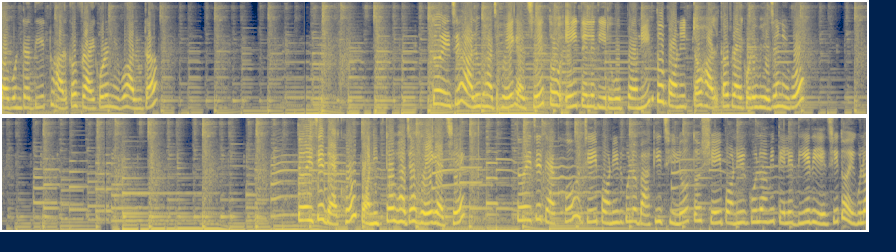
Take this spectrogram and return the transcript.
লবণটা দিয়ে একটু হালকা ফ্রাই করে নেব আলুটা। তো এই যে আলু ভাজা হয়ে গেছে, তো এই তেলে দিয়ে দেবো পনির। তো পনিরটাও হালকা ফ্রাই করে ভেজে নেব। তো এই যে দেখো, পনিরটাও ভাজা হয়ে গেছে। তো এই যে দেখো, যেই পনিরগুলো বাকি ছিল, তো সেই পনিরগুলো আমি তেলে দিয়ে দিয়েছি, তো এগুলো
